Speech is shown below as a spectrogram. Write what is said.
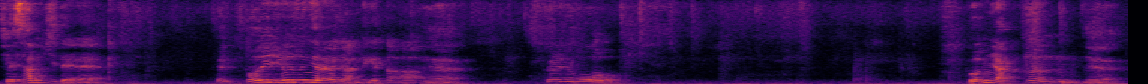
제3지대 도저히 윤석열 해가지고 안 되겠다. 예. 그래가지고 범야권 예.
